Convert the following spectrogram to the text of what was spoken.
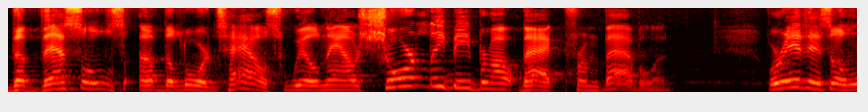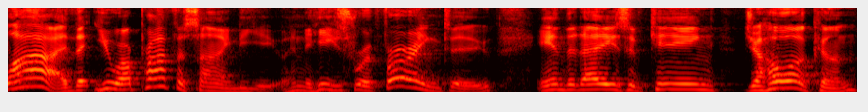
the vessels of the Lord's house will now shortly be brought back from Babylon. For it is a lie that you are prophesying to you. And he's referring to in the days of King Jehoiakim.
